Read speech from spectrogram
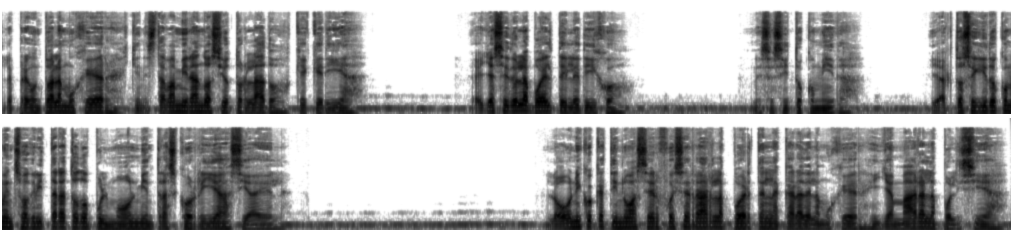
Le preguntó a la mujer, quien estaba mirando hacia otro lado, qué quería. Ella se dio la vuelta y le dijo, Necesito comida. Y acto seguido comenzó a gritar a todo pulmón mientras corría hacia él. Lo único que atinó a hacer fue cerrar la puerta en la cara de la mujer y llamar a la policía.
